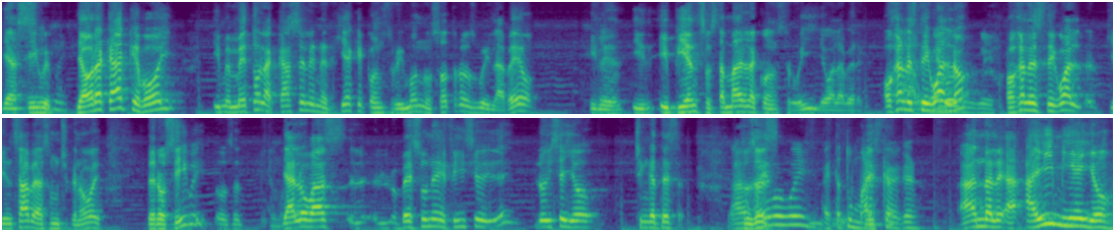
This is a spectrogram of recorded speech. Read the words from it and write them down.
Y así, güey. y ahora cada que voy y me meto a la casa de la energía que construimos nosotros, güey, la veo. Y, le, y, pienso, esta madre la construí yo a la verga. Ojalá ah, esté igual, ¿no? Ojalá esté igual. Quién sabe, hace mucho que no voy. Pero sí, güey. O sea, ya lo vas, ves un edificio y eh, lo hice yo. Chingate esa. Ah, Entonces, ahí está tu marca. Acá. Ándale, ahí mié yo.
